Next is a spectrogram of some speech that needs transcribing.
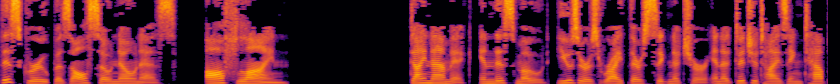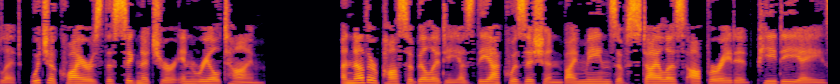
This group is also known as offline. Dynamic – In this mode, users write their signature in a digitizing tablet, which acquires the signature in real time. Another possibility is the acquisition by means of stylus-operated PDAs.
